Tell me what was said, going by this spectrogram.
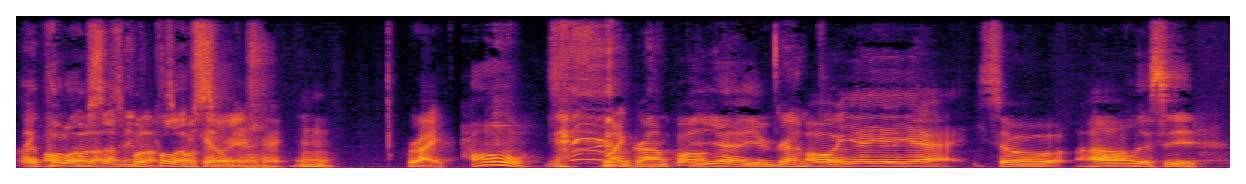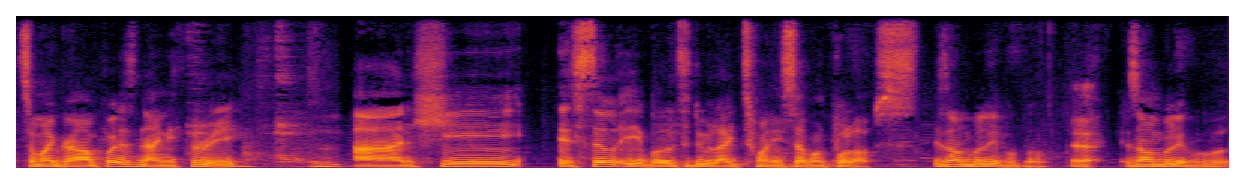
Uh, pull-ups, I mean, pull-ups, Okay, sorry. okay, okay. Mhm. Right. Oh, my grandpa. Yeah, your grandpa. Oh, yeah, yeah, yeah. So, How uh, old is he? so my grandpa is 93 and he is still able to do like 27 pull ups. It's unbelievable. Yeah. It's unbelievable.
